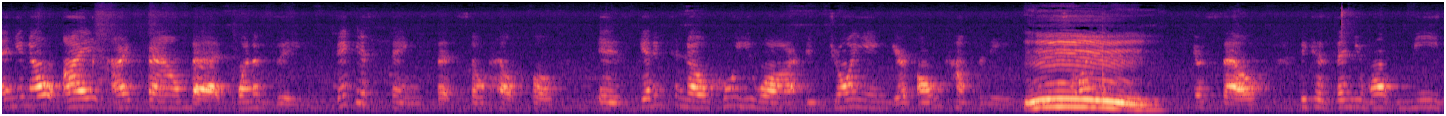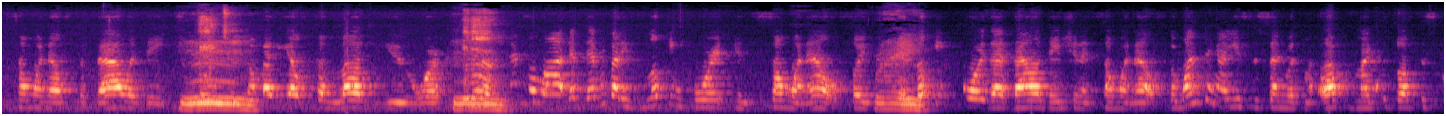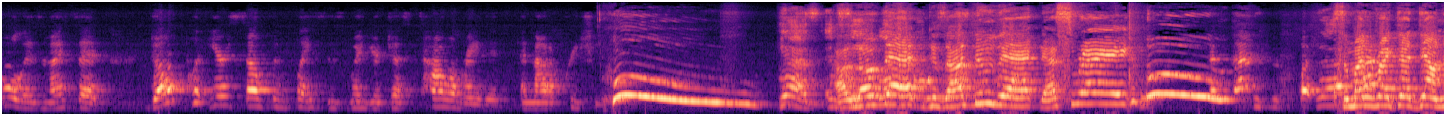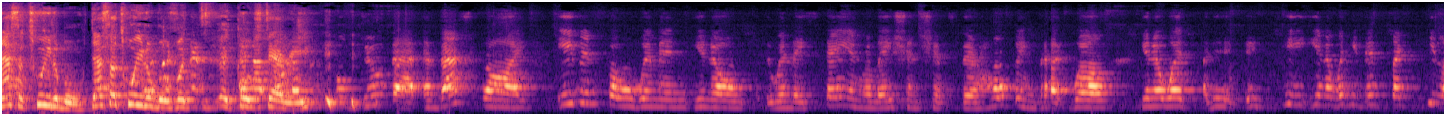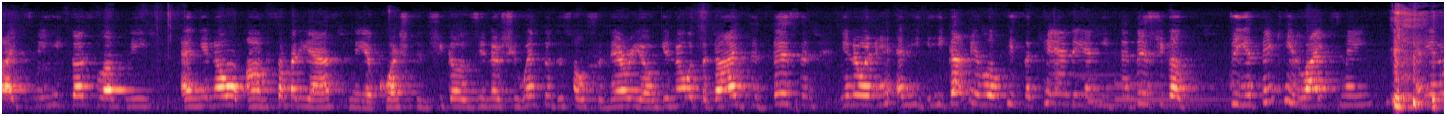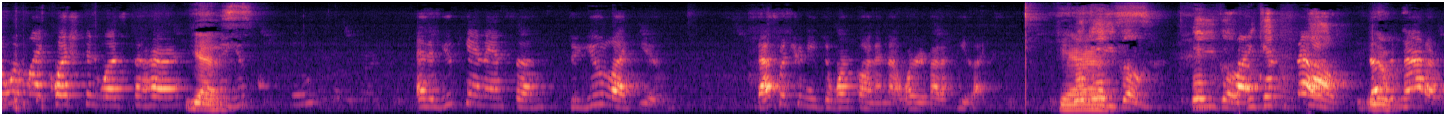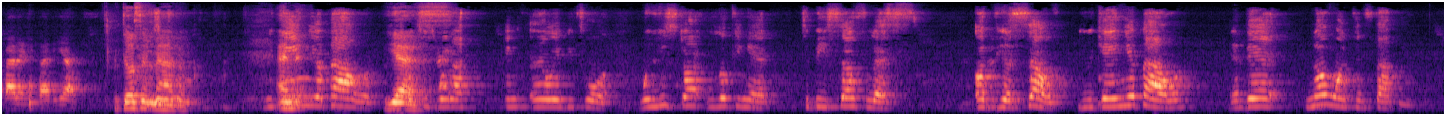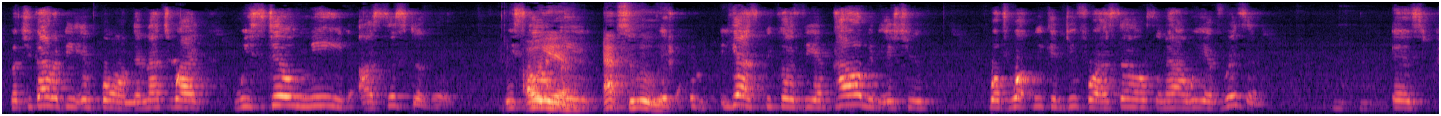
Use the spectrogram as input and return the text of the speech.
And you know, I I found that one of the biggest things that's so helpful is getting to know who you are, enjoying your own company, Mm. yourself, because then you won't need someone else to validate you, Mm. somebody else to love you, or Yeah. there's a lot if everybody's looking for it in someone else. So Right. you're looking for that validation in someone else. The one thing I used to send with my off my kids off to school is and I said, don't put yourself in places where you're just tolerated and not appreciated. Woo! Yes, I love that because I do that. That's right. Woo! Somebody write that down. That's a tweetable. That's a tweetable for uh, Coach and a lot Terry. people do that, and that's why even for women, you know, when they stay in relationships, they're hoping that, well, you know what, he, he you know what he did, like he likes me, he does love me, and you know, um, somebody asked me a question. She goes, you know, she went through this whole scenario. You know what, the guy did this, and you know, and, and he, he got me a little piece of candy, and he did this. She goes. Do you think he likes me? and you know what my question was to her? Yes. Do you and if you can't answer, do you like you? That's what you need to work on and not worry about if he likes you. Well, there you go. There you go. Like We get yourself. power. Doesn't No. matter about anybody else. Doesn't It's matter. true. You gain your power. Yes. Which is what I said earlier before. When you start looking at to be selfless of yourself, you gain your power, and there no one can stop you. But you got to be informed, and that's why we still need our sisterhood. We still Oh yeah, need absolutely. it, yes, because the empowerment issue of what we can do for ourselves and how we have risen is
